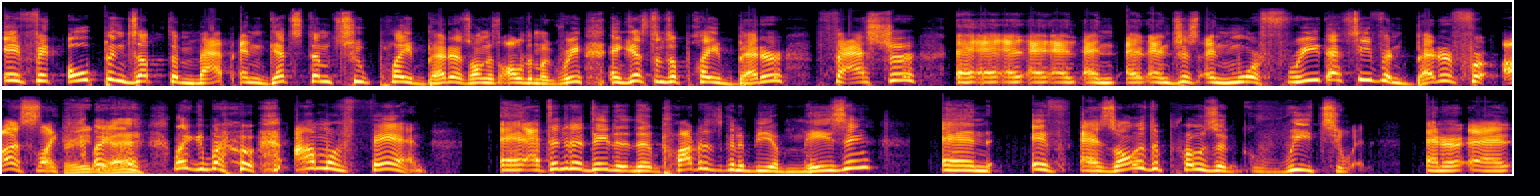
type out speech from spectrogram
if it opens up the map and gets them to play better as long as all of them agree and gets them to play better faster and and and and, and, and just and more free that's even better for us like Agreed, like, yeah. like bro i'm a fan and at the end of the day the, the product is going to be amazing and if as long as the pros agree to it and are- and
